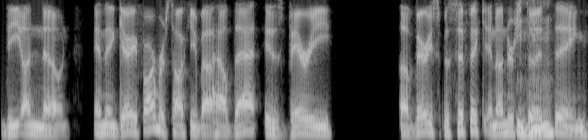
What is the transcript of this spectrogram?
the unknown. And then Gary Farmer's talking about how that is very a very specific and understood Mhm. thing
